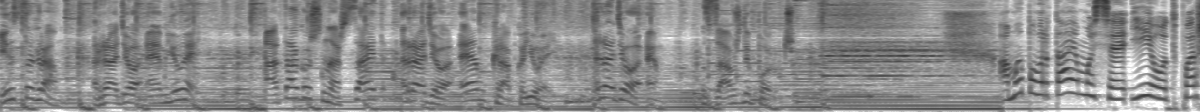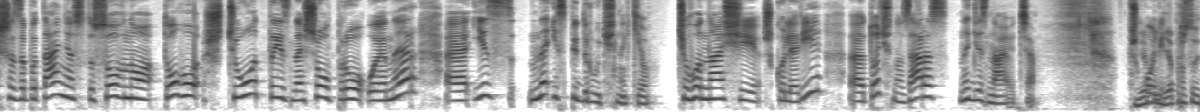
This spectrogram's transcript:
Instagram, Радіо М.UA, а також наш сайт radio.m.ua. Радіо М. Завжди поруч. А ми повертаємося, і от перше запитання стосовно того, що ти знайшов про УНР е, із не із підручників, чого наші школярі е, точно зараз не дізнаються. В Я, школі. я просто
